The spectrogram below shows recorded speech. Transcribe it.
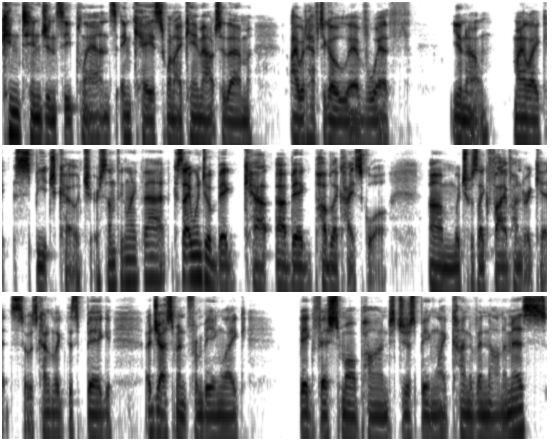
contingency plans in case when I came out to them, I would have to go live with, you know, my like speech coach or something like that. Because I went to a big cat, a big public high school, um, which was like 500 kids. So it was kind of like this big adjustment from being like big fish, small pond just being like kind of anonymous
